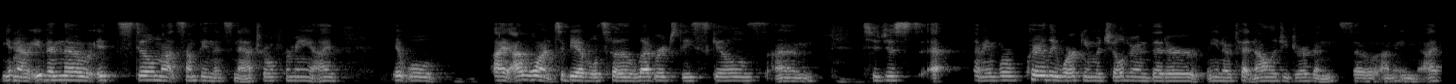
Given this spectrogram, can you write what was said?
you know even though it's still not something that's natural for me i it will I, I want to be able to leverage these skills um, to just uh, I mean, we're clearly working with children that are, you know, technology driven. So, I mean, I,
